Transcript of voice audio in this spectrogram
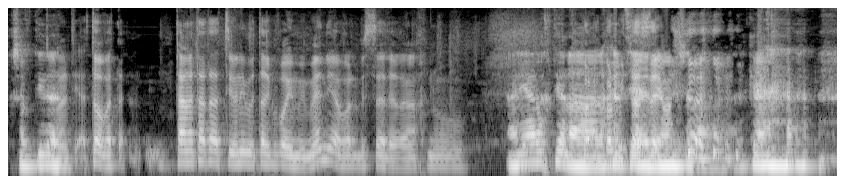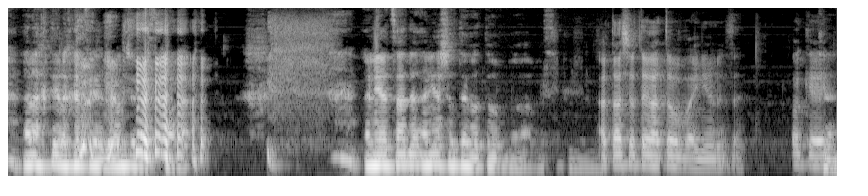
עכשיו תראה. טוב, אתה, אתה נתת ציונים יותר גבוהים ממני, אבל בסדר, אנחנו... אני הלכתי על החצי העליון של ה... כן, הלכתי על החצי העליון של הספר. אני הצד, אני השוטר הטוב בסיפור. אתה השוטר הטוב בעניין הזה. אוקיי. כן.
